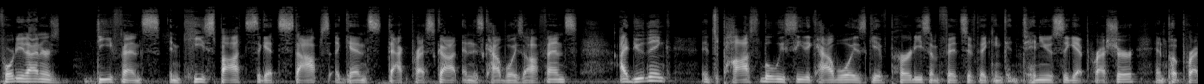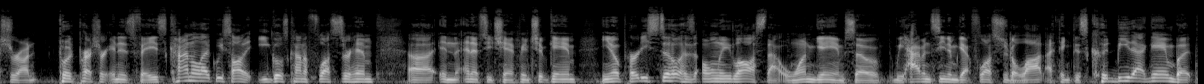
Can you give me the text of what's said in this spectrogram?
49ers defense in key spots to get stops against Dak Prescott and this Cowboys offense. I do think it's possible we see the Cowboys give Purdy some fits if they can continuously get pressure and put pressure on put pressure in his face, kind of like we saw the Eagles kind of fluster him uh, in the NFC Championship game. You know, Purdy still has only lost that one game, so we haven't seen him get flustered a lot. I think this could be that game, but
